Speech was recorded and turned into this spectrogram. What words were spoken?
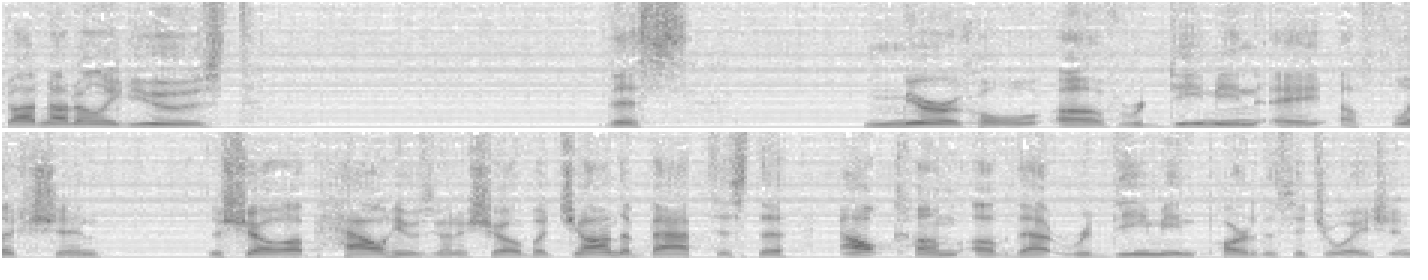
God not only used this miracle of redeeming a affliction to show up how he was going to show, but John the Baptist, the outcome of that redeeming part of the situation,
